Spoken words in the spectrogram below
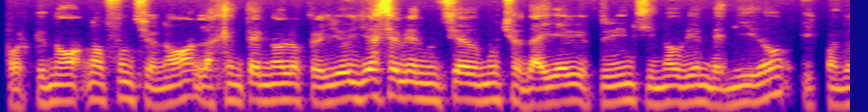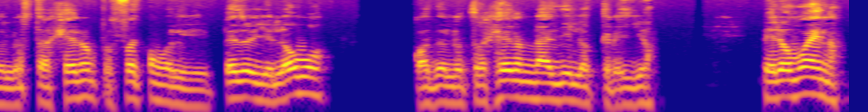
porque no, no funcionó, la gente no lo creyó, ya se había anunciado mucho Diary of Dreams y no bienvenido, y cuando los trajeron, pues fue como el Pedro y el Lobo, cuando lo trajeron nadie lo creyó. Pero bueno,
